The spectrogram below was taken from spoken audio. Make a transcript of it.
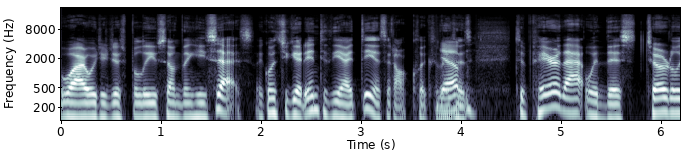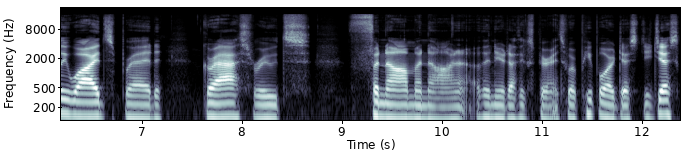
why would you just believe something he says like once you get into the ideas it all clicks and Yep. makes sense to pair that with this totally widespread grassroots phenomenon of the near death experience where people are just you just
